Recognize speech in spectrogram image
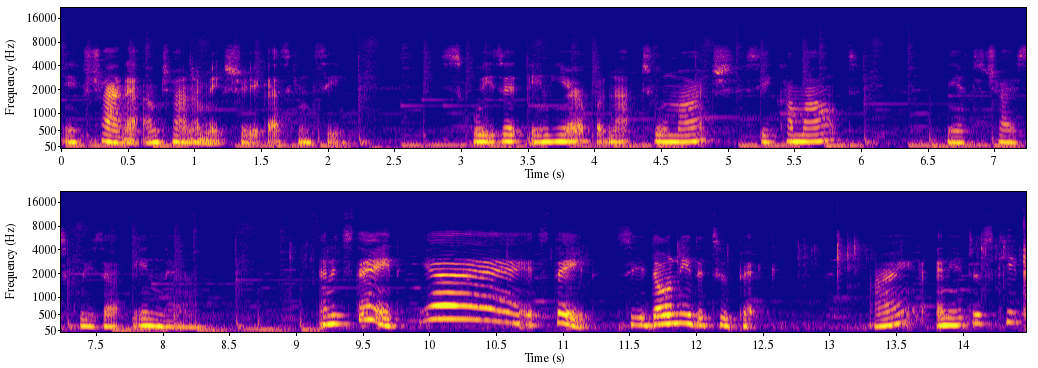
you're trying to, I'm trying to make sure you guys can see. Squeeze it in here, but not too much. See, come out. You have to try to squeeze that in there. And it stayed. Yay! It stayed. So you don't need a toothpick. Alright? And you just keep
